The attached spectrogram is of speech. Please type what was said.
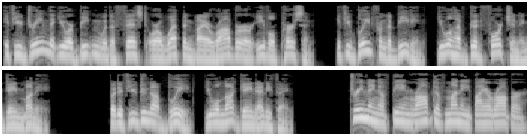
If you dream that you are beaten with a fist or a weapon by a robber or evil person, if you bleed from the beating, you will have good fortune and gain money. But if you do not bleed, you will not gain anything. Dreaming of being robbed of money by a robber.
